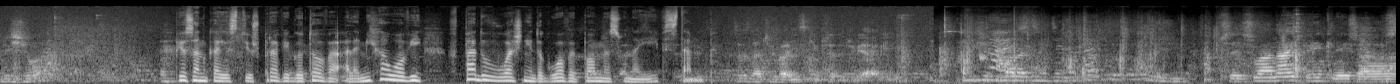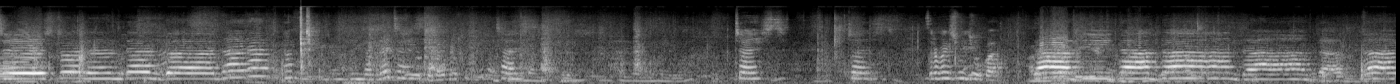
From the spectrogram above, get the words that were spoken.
Krysiu? Piosenka jest już prawie gotowa, ale Michałowi wpadł właśnie do głowy pomysł na jej wstęp. Co znaczy walizki przed drzwiami? Przyszła najpiękniejsza. Przyszła, da, da, da, da, dobry, cześć. Cześć. Cześć. Cześć. Zrobiliśmy ci układ. Da, di, da, da, da, da, da,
